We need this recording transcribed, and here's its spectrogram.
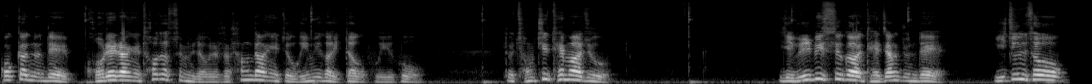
꺾였는데 거래량이 터졌습니다. 그래서 상당히 좀 의미가 있다고 보이고 또 정치 테마주 이제 윌비스가 대장주인데 이준석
